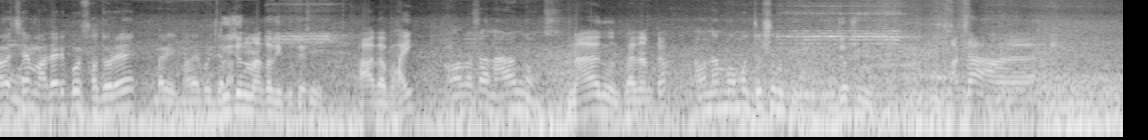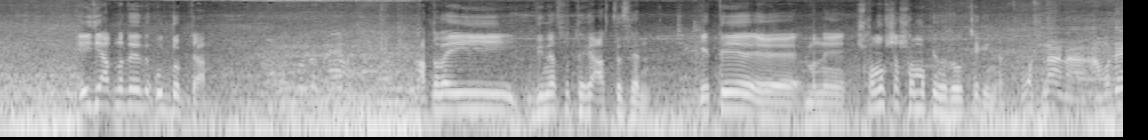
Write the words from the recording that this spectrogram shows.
হচ্ছে মাদারীপুর সদরে বাড়ি মাদারীপুর জেলা। দুইজন মাতাদিপুরের জি। আর ভাই? আমার বাসা নারায়ণগঞ্জ। নারায়ণগঞ্জ ভাই নামটা? আমার নাম মোহাম্মদ জসিমুদ্দিন জসিমুদ্দিন আচ্ছা এই যে আপনাদের উদ্যোগটা আপনারা এই দিনাজপুর থেকে আসতেছেন এতে মানে সমস্যার সম্মুখীন হতে হচ্ছে কিনা? না না আমাদের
